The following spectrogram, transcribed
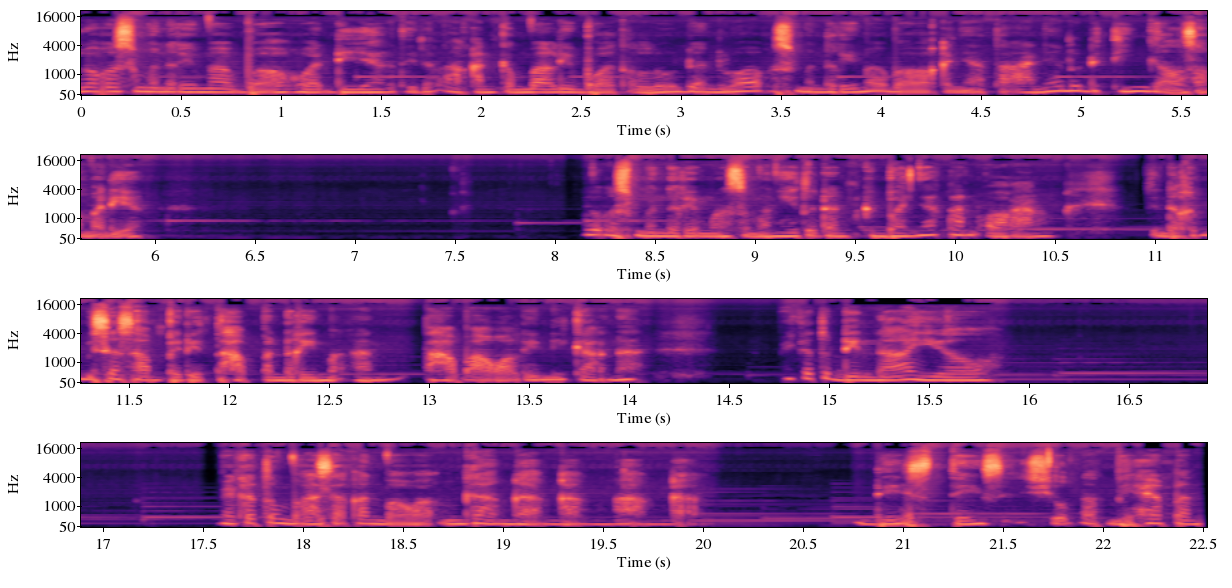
Lu harus menerima bahwa dia tidak akan kembali buat lu dan lu harus menerima bahwa kenyataannya lu ditinggal sama dia Lu harus menerima semuanya itu dan kebanyakan orang tidak bisa sampai di tahap penerimaan tahap awal ini karena mereka tuh denial. Mereka tuh merasakan bahwa enggak, enggak, enggak, enggak, enggak. These things should not be happen.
